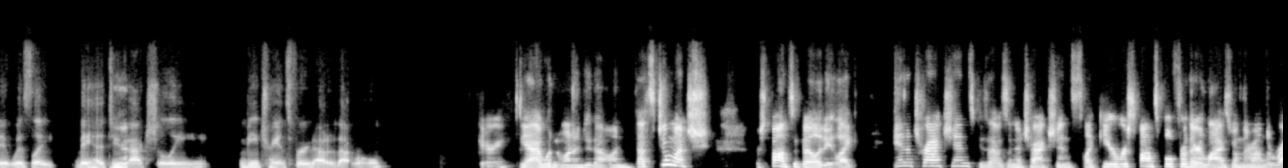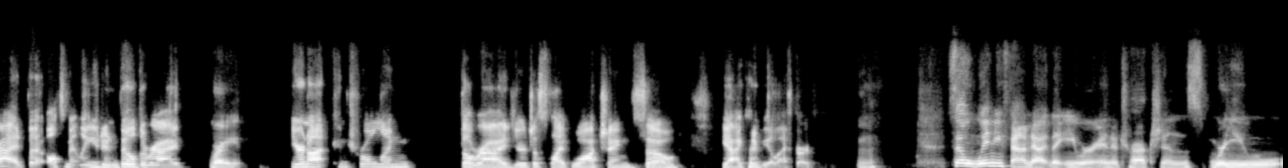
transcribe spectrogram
it was like they had to yeah. actually be transferred out of that role. Scary. Yeah i wouldn't want to do that one. That's too much responsibility like in attractions because i was in attractions like you're responsible for their lives when they're on the ride but ultimately you didn't build the ride. Right. You're not controlling the ride you're just like watching. So yeah i couldn't be a lifeguard. Mm. so when you found out that you were in attractions were you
